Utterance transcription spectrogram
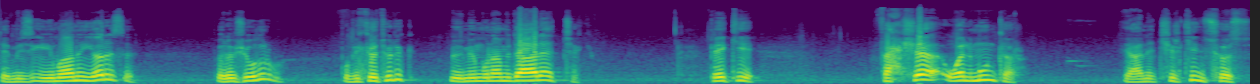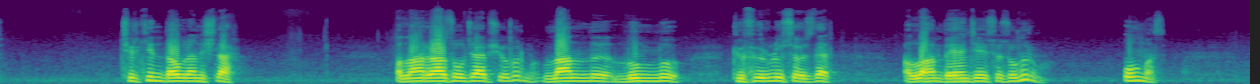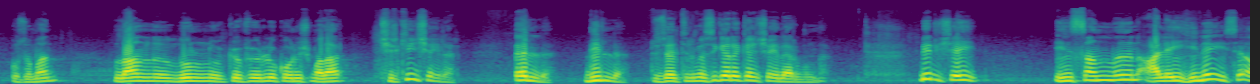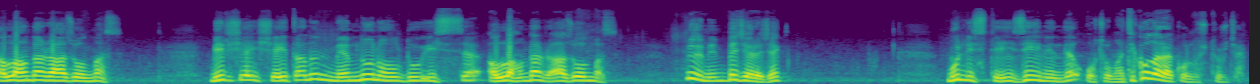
Temizlik imanın yarısı. Böyle bir şey olur mu? Bu bir kötülük. Mümin buna müdahale edecek. Peki fahşe vel munkar yani çirkin söz, çirkin davranışlar Allah'ın razı olacağı bir şey olur mu? Lanlı, lunlu, küfürlü sözler Allah'ın beğeneceği söz olur mu? Olmaz. O zaman lanlı, lunlu, küfürlü konuşmalar çirkin şeyler. Elle, dille düzeltilmesi gereken şeyler bunlar. Bir şey insanlığın aleyhine ise Allah ondan razı olmaz. Bir şey şeytanın memnun olduğu ise Allah ondan razı olmaz. Mümin becerecek. Bu listeyi zihninde otomatik olarak oluşturacak.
